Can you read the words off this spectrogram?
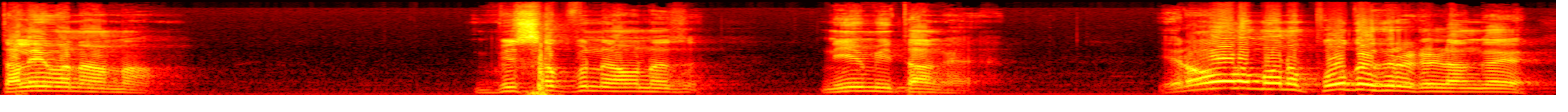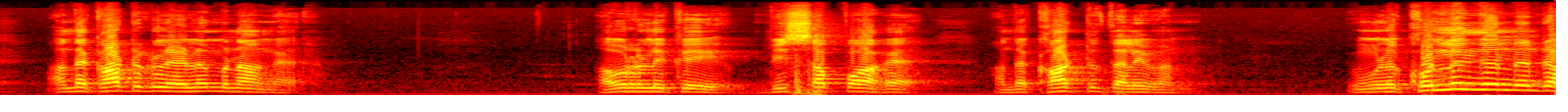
தலைவனானா. பிஷப்புன்னு அவனை நியமித்தாங்க. ஏராளமான போதகர்கள் அங்கே அந்த காட்டுக்குள்ளே எழும்பினாங்க. அவர்களுக்கு பிஷப்பாக அந்த காட்டு தலைவன் இவங்களை கொல்லுங்கன்னு என்று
